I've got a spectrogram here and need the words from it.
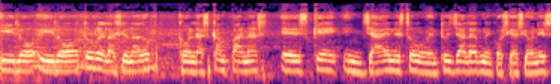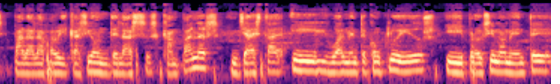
y lo, y lo otro relacionado con las campanas es que ya en estos momentos ya las negociaciones para la fabricación de las campanas ya están igualmente concluidos y próximamente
